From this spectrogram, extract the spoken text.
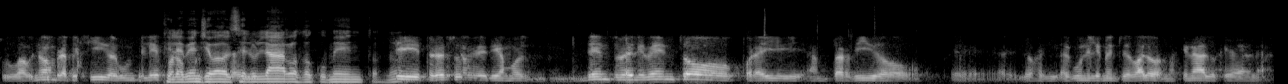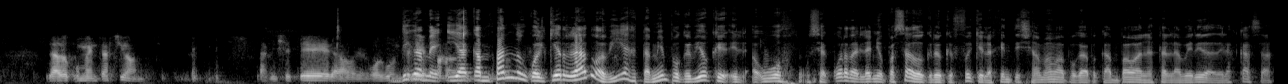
su nombre, apellido, algún teléfono. Que le habían llevado el celular, los documentos, ¿no? Sí, pero eso, eh, digamos, dentro del evento por ahí han perdido algún elemento de valor, más que nada lo que era la, la documentación la billetera o, algún Dígame, ¿y acampando en cualquier lado había también? Porque vio que hubo, ¿se acuerda el año pasado creo que fue que la gente llamaba porque acampaban hasta en la vereda de las casas?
